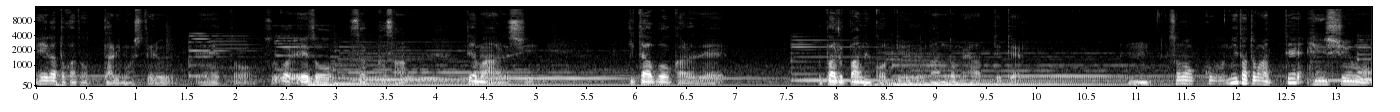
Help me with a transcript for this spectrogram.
映画とか撮ったりもしてる、えーと、すごい映像作家さんでもあるしギターボーカルでウパルパネコっていうバンドもやってて、うん、その子に撮ってもらって編集も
